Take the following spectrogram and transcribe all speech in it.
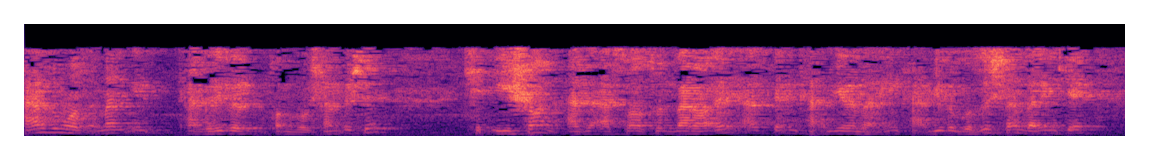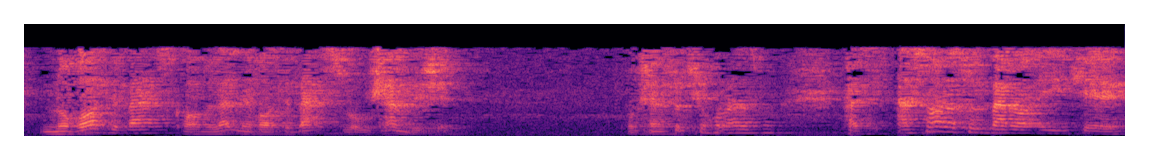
هر دو مورد من این تقریب روشن بشه که ایشان از اساس البرائه از که این تعبیر من این تعبیر رو گذاشتن برای اینکه نقاط بحث کاملا نقاط بحث روشن بشه. روشن شد چه از پس اساس البرائه که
